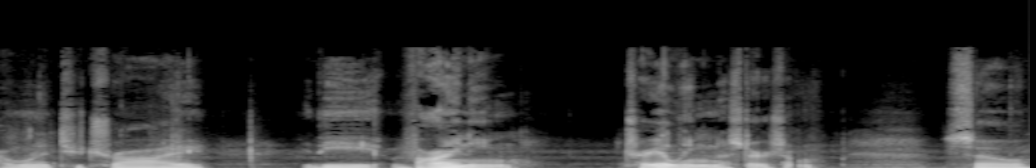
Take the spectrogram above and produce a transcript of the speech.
I wanted to try the vining, trailing nasturtium. So,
